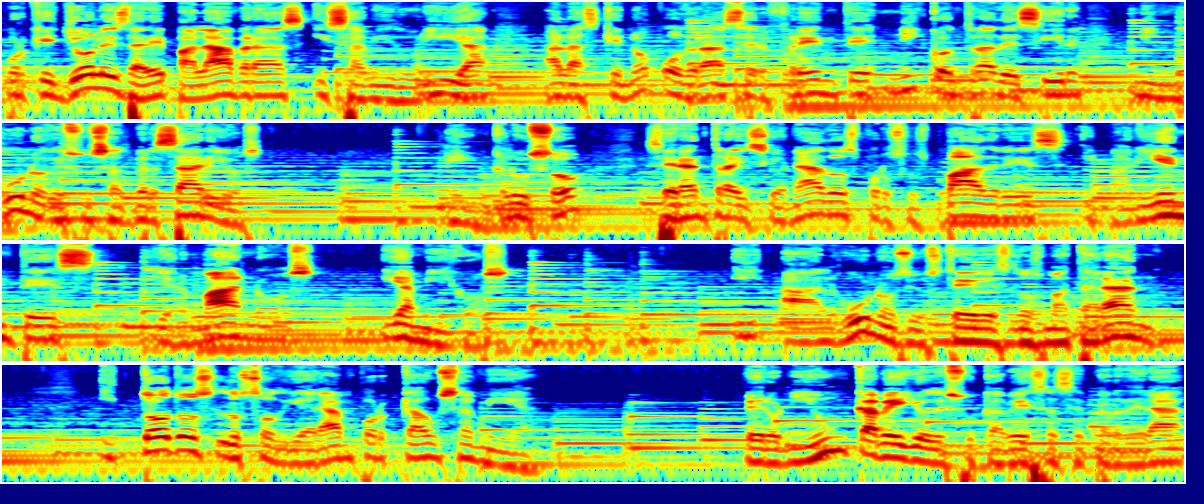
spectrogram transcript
porque yo les daré palabras y sabiduría a las que no podrá hacer frente ni contradecir ninguno de sus adversarios. E incluso serán traicionados por sus padres y parientes y hermanos y amigos. Y a algunos de ustedes los matarán, y todos los odiarán por causa mía. Pero ni un cabello de su cabeza se perderá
